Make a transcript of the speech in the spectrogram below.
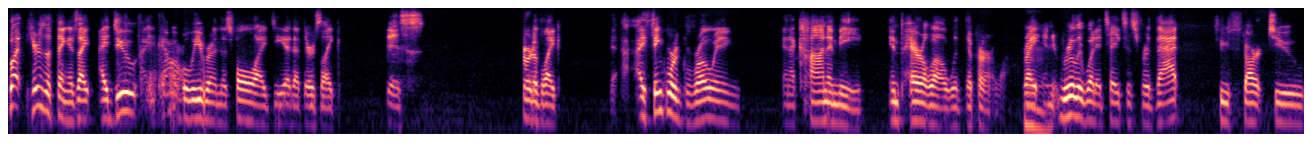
But here's the thing: is I I do I am a believer in this whole idea that there's like this sort of like I think we're growing an economy in parallel with the current one, right? Mhm. And really, what it takes is for that to start to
